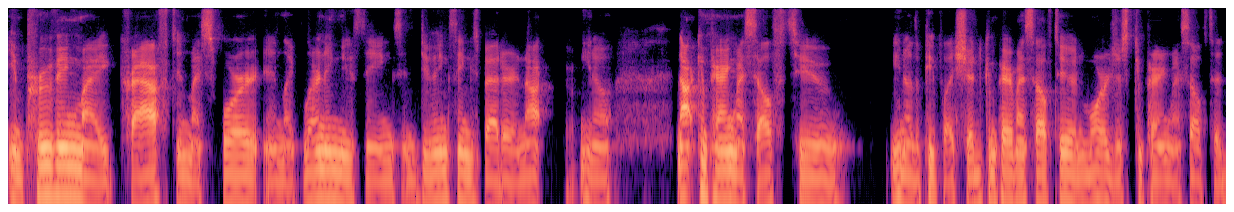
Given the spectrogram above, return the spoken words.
improving my craft in my sport and like learning new things and doing things better and not you know not comparing myself to you know the people I should compare myself to and more just comparing myself to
